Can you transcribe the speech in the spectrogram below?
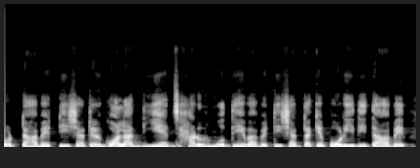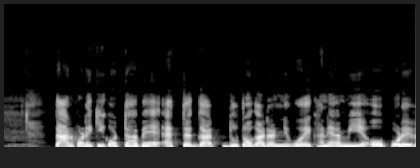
করতে হবে? টি শার্টের গলা দিয়ে ঝাড়ুর মধ্যে এভাবে টি শার্টটাকে পরিয়ে দিতে হবে। তারপরে কি করতে হবে? একটা দুটো গার্ডার নেব এখানে। আমি ওপরের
